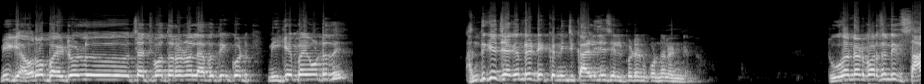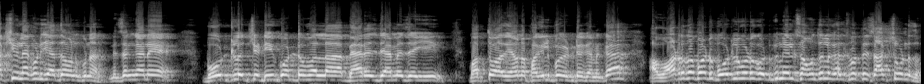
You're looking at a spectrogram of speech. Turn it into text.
మీకు ఎవరో బయట వాళ్ళు చచ్చిపోతారనో లేకపోతే ఇంకోటి మీకేం భయం ఉంటుంది? అందుకే జగన్ రెడ్డి ఇక్కడి నుంచి ఖాళీ చేసి వెళ్ళిపోయాడు అనుకుంటున్నాను నేను. టూ హండ్రెడ్ పర్సెంట్ ఇది సాక్ష్యం లేకుండా చేద్దాం అనుకున్నారు. నిజంగానే బోట్లు వచ్చి ఢీ కొట్టడం వల్ల బ్యారేజ్ డ్యామేజ్ అయ్యి మొత్తం అది ఏమైనా పగిలిపోయి ఉంటే కనుక ఆ వాటర్తో పాటు బోట్లు కూడా కొట్టుకుని వెళ్ళి సముద్రంలో కలిసిపోతే సాక్ష్యం ఉండదు.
